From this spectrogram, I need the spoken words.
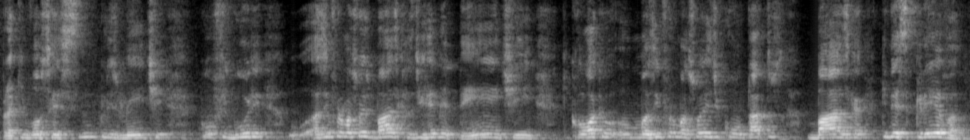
para que você simplesmente configure as informações básicas de remetente, que coloque umas informações de contatos básicas, que descreva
